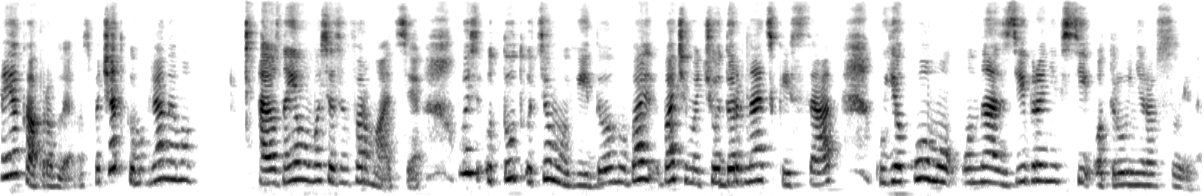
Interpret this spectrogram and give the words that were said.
А яка проблема? Спочатку ми глянемо. Ознайомимося з інформацією. Ось отут, у цьому відео, ми бачимо чудернацький сад, у якому у нас зібрані всі отруйні рослини.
